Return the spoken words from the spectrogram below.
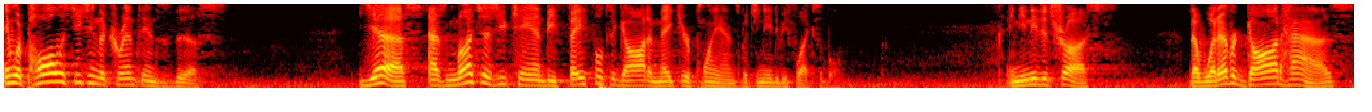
And what Paul is teaching the Corinthians is this yes, as much as you can, be faithful to God and make your plans, but you need to be flexible. And you need to trust that whatever God has,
